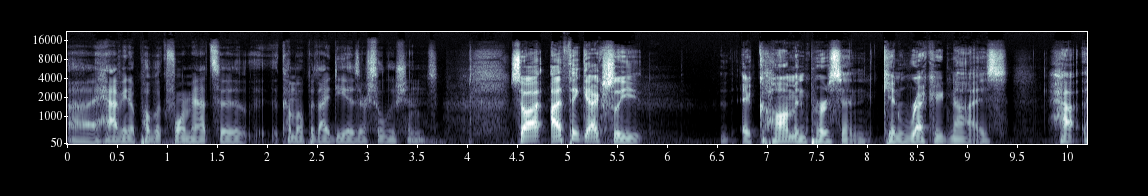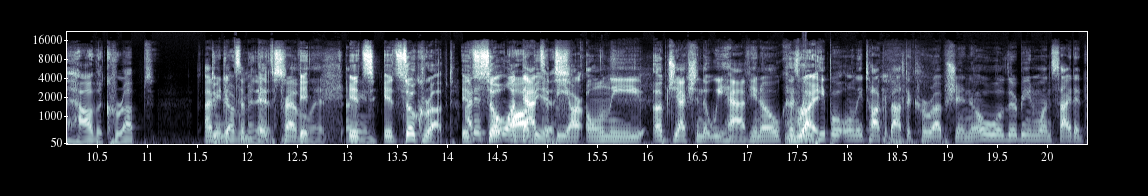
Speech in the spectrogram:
uh, having a public format to come up with ideas or solutions. So I, I think actually a common person can recognize how how the corrupt I mean, it's, a, government it's is. It- prevalent. It's mean, it's so corrupt. It's I just so don't want obvious. that to be our only objection that we have, you know, because when people only talk about the corruption, oh well, they're being one-sided.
